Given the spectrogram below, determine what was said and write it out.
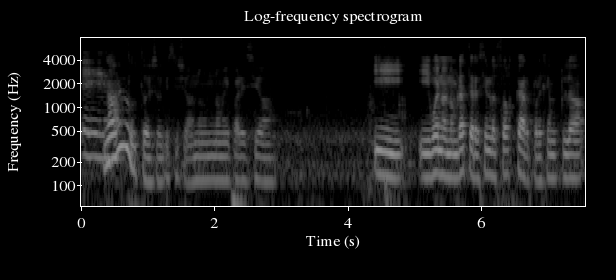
Eh, No, a mí me gustó eso, qué sé yo, no, no me pareció. Y, y bueno, nombraste recién los Oscar, por ejemplo.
